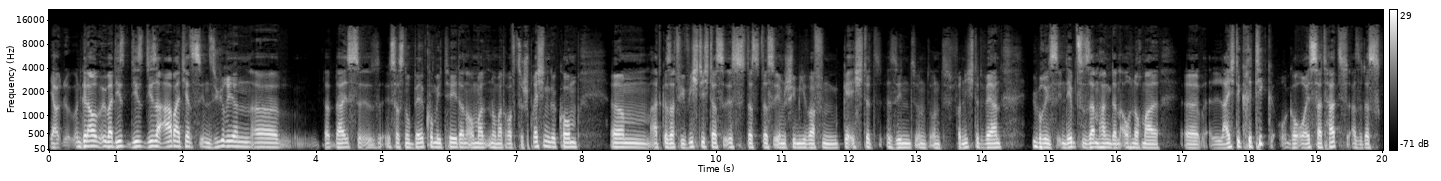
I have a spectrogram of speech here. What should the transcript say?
ja, und genau über die, die, diese Arbeit jetzt in Syrien, äh, da, da ist, ist das Nobelkomitee dann auch mal nochmal drauf zu sprechen gekommen, ähm, hat gesagt, wie wichtig das ist, dass, dass eben Chemiewaffen geächtet sind und, und vernichtet werden. Übrigens in dem Zusammenhang dann auch nochmal äh, leichte Kritik geäußert hat, also das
